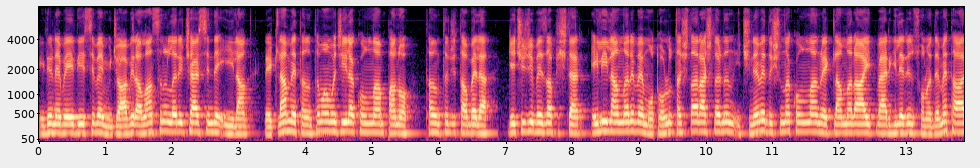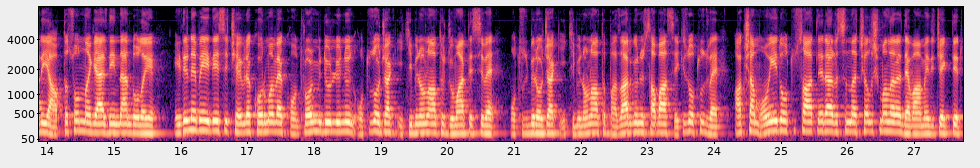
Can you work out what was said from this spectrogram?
Edirne Belediyesi ve mücavir alan sınırları içerisinde ilan, reklam ve tanıtım amacıyla konulan pano, tanıtıcı tabela, geçici bez afişler, el ilanları ve motorlu taşıt araçlarının içine ve dışına konulan reklamlara ait vergilerin son ödeme tarihi hafta sonuna geldiğinden dolayı Edirne Belediyesi Çevre Koruma ve Kontrol Müdürlüğü'nün 30 Ocak 2016 Cumartesi ve 31 Ocak 2016 Pazar günü sabah 8.30 ve akşam 17.30 saatleri arasında çalışmalara devam edecektir.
